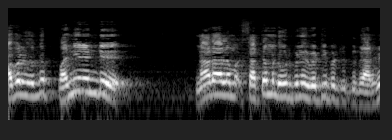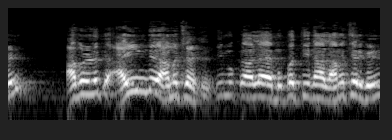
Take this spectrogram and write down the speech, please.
அவர்கள் வந்து பன்னிரண்டு நாடாளுமன்ற சட்டமன்ற உறுப்பினர் வெற்றி பெற்றிருக்கிறார்கள். அவர்களுக்கு ஐந்து அமைச்சர்கள். திமுக முப்பத்தி நாலு அமைச்சர்கள்.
